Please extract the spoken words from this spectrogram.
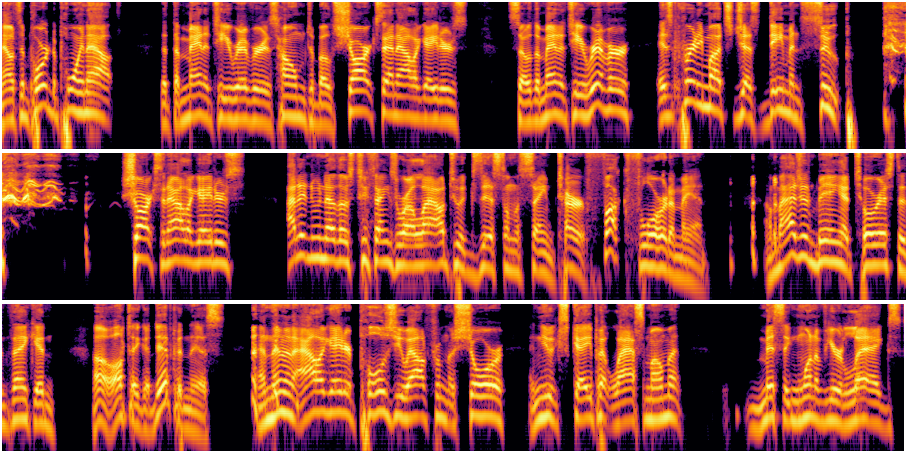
Now it's important to point out that the Manatee River is home to both sharks and alligators. So the Manatee River is pretty much just demon soup. sharks and alligators. I didn't even know those two things were allowed to exist on the same turf. Fuck Florida, man. Imagine being a tourist and thinking, oh, I'll take a dip in this. And then an alligator pulls you out from the shore and you escape at last moment, missing one of your legs.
